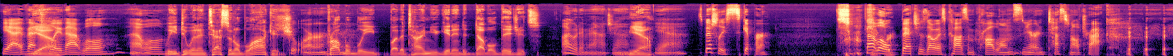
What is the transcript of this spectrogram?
Yeah, eventually Yeah. that will that will lead to an intestinal blockage. Sure. Probably by the time you get into double digits. I would imagine. Yeah. Yeah. Especially Skipper. Skipper. That little bitch is always causing problems in your intestinal tract.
